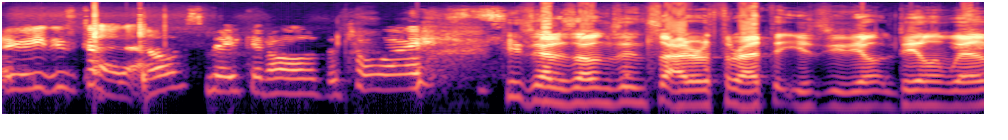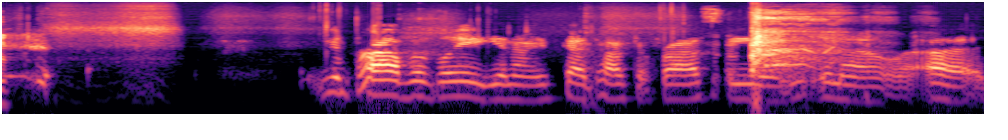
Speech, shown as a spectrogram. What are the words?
I mean, he's got elves making all of the toys. He's got his own insider threat that he's deal- dealing with. Probably, you know, he's got to talk to Frosty and you know, uh,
